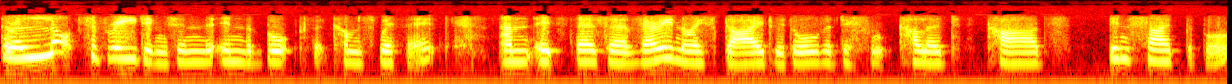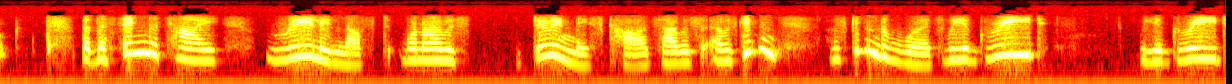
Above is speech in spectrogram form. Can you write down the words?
There are lots of readings in the in the book that comes with it, and it's there's a very nice guide with all the different coloured cards inside the book. But the thing that I really loved when I was doing these cards, I was I was given I was given the words. We agreed we agreed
